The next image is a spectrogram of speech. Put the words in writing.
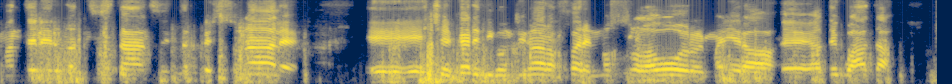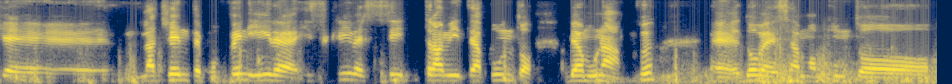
mantenere una distanza interpersonale e cercare di continuare a fare il nostro lavoro in maniera eh, adeguata che la gente può venire, iscriversi tramite appunto abbiamo un'app eh, dove siamo appunto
